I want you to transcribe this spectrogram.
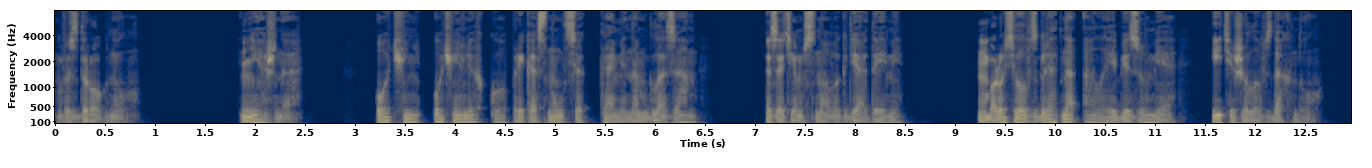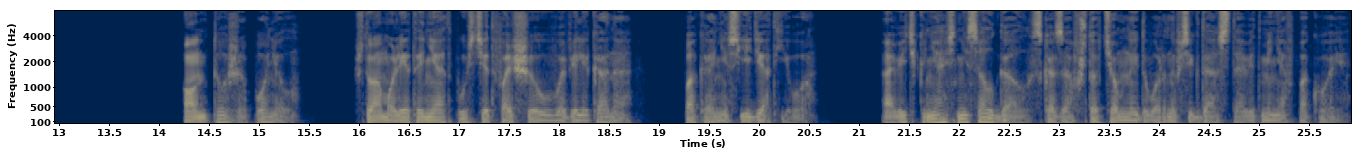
Вздрогнул нежно, очень-очень легко прикоснулся к каменным глазам, затем снова к диадеме, бросил взгляд на алое безумие и тяжело вздохнул. Он тоже понял, что амулеты не отпустят фальшивого великана, пока не съедят его. А ведь князь не солгал, сказав, что темный двор навсегда оставит меня в покое.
